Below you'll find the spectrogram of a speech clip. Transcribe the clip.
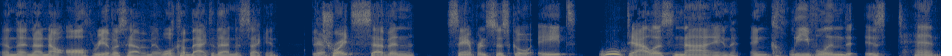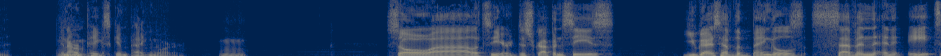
And then uh, now all three of us have them in. We'll come back to that in a second. Detroit 7, San Francisco 8, Ooh. Dallas 9, and Cleveland is 10 in our pigskin pecking order. Hmm. So uh, let's see here. Discrepancies. You guys have the Bengals 7 and 8.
